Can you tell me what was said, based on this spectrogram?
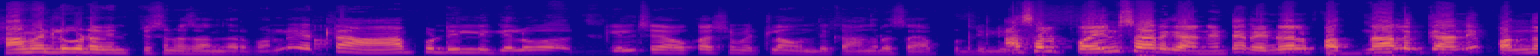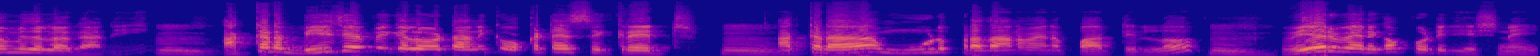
కామెంట్లు కూడా వినిపిస్తున్న సందర్భంలో ఎట్లా ఆపు ఢిల్లీ గెలవ గెలిచే అవకాశం ఎట్లా ఉంది కాంగ్రెస్ ఆపు ఢిల్లీ? అసలు పోయినసారి గాని అంటే రెండు వేల పద్నాలుగు గాని పంతొమ్మిదిలో గాని ఉమ్, అక్కడ బీజేపీ గెలవటానికి ఒకటే సీక్రెట్. అక్కడ మూడు ప్రధానమైన పార్టీల్లో ఉమ్, వేరు వేరుగా పోటీ చేసినాయి.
